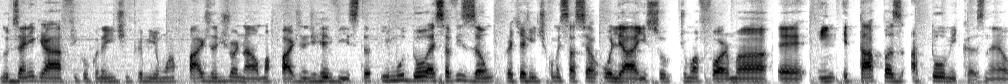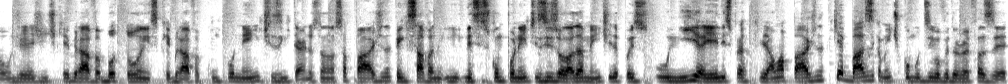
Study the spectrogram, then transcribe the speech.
no design gráfico, quando a gente imprimia uma página de jornal, uma página de revista, e mudou essa visão para que a gente começasse a olhar isso de uma forma é, em etapas atômicas, né? Onde a gente quebrava botões, quebrava componentes internos da nossa página, pensava nesses componentes isoladamente e depois unia eles para criar uma página, que é basicamente como o desenvolvedor vai fazer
